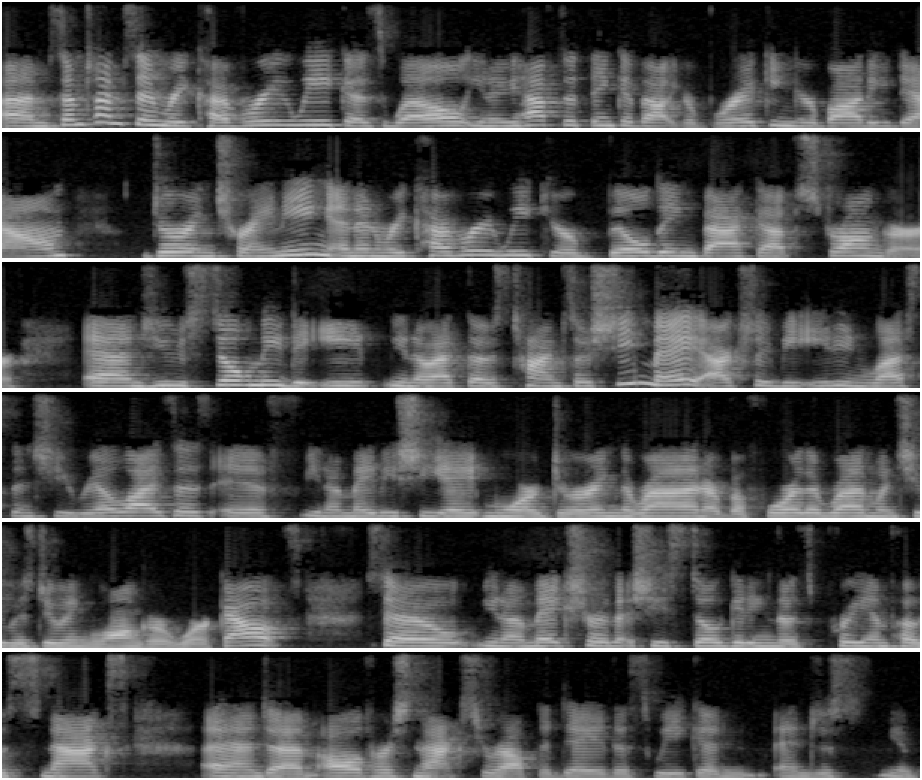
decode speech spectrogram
Um, sometimes in recovery week as well, you know, you have to think about you're breaking your body down during training and in recovery week you're building back up stronger and you still need to eat you know at those times. So she may actually be eating less than she realizes if you know maybe she ate more during the run or before the run when she was doing longer workouts. So you know make sure that she's still getting those pre and post snacks and um, all of her snacks throughout the day this week and and just you know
